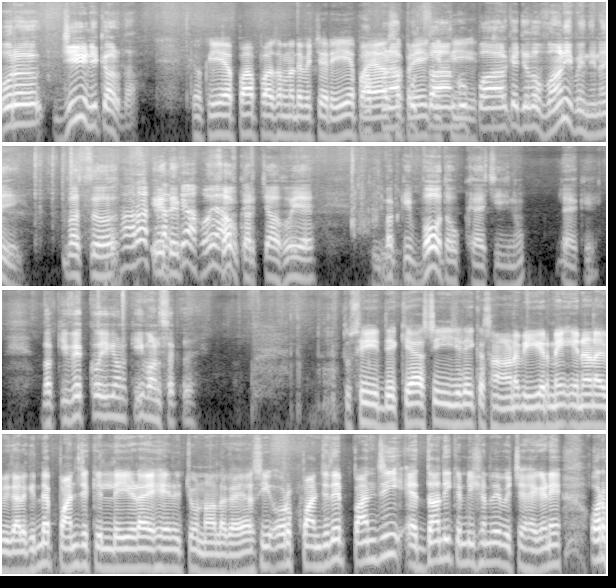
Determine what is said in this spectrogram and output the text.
ਔਰ ਜੀ ਨਹੀਂ ਕਰਦਾ। ਕਿਉਂਕਿ ਇਹ ਆਪਾਂ ਫਸਲਾਂ ਦੇ ਵਿੱਚ ਰੇਹ ਪਾਇਆ ਆਪਣਾ ਸਪਰੇਅ ਪੁੱਤਾਂ ਕੀਤੀ। ਪਾਲ ਕੇ ਜਦੋਂ ਵਾਹਣੀ ਪੈਂਦੀ ਨਾ ਜੀ ਬਸ ਸਾਰਾ ਇਹ ਤੇ ਖਰਚਾ ਹੋਇਆ। ਸਭ ਖਰਚਾ ਹੋਇਆ ਹੈ। ਬਾਕੀ ਬਹੁਤ ਔਖਾ ਹੈ ਇਸ ਚੀਜ਼ ਨੂੰ ਲੈ ਕੇ ਬਾਕੀ ਵੇਖੋ ਜੀ ਹੁਣ ਕੀ ਬਣ ਸਕਦਾ ਹੈ। ਤੁਸੀਂ ਦੇਖਿਆ ਸੀ ਜਿਹੜੇ ਕਿਸਾਨ ਵੀਰ ਨੇ ਇਹਨਾਂ ਨਾਲ ਵੀ ਗੱਲ ਕੀਤੀ ਨਾ 5 ਕਿੱਲੇ ਜਿਹੜਾ ਇਹ ਝੋਨਾ ਲਗਾਇਆ ਸੀ ਔਰ 5 ਦੇ 5 ਹੀ ਐਦਾਂ ਦੀ ਕੰਡੀਸ਼ਨ ਦੇ ਵਿੱਚ ਹੈਗੇ ਨੇ ਔਰ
